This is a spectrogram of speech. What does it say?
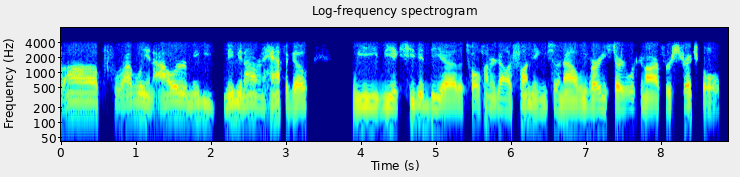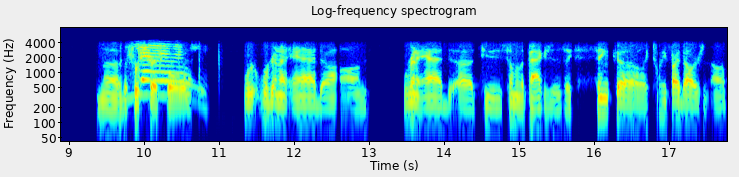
uh, probably an hour maybe maybe an hour and a half ago we we exceeded the uh, the twelve hundred dollar funding so now we've already started working on our first stretch goal and, uh, the first stretch goal is we're we're gonna add um we're gonna add uh to some of the packages I think uh like twenty five dollars and up.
